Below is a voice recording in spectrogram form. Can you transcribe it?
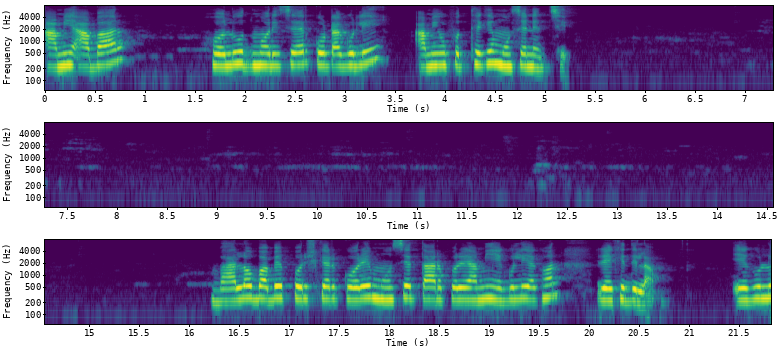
আমি আবার হলুদ মরিচের কোটাগুলি আমি উপর থেকে মুছে নিচ্ছি। ভালোভাবে পরিষ্কার করে মুছে তারপরে আমি এগুলি এখন রেখে দিলাম। এগুলো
